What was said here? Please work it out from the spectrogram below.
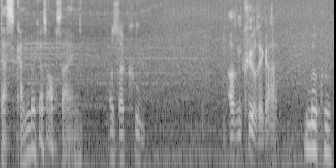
Das kann durchaus auch sein. Außer Kuh. Aus dem Kühlregal. Muku.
